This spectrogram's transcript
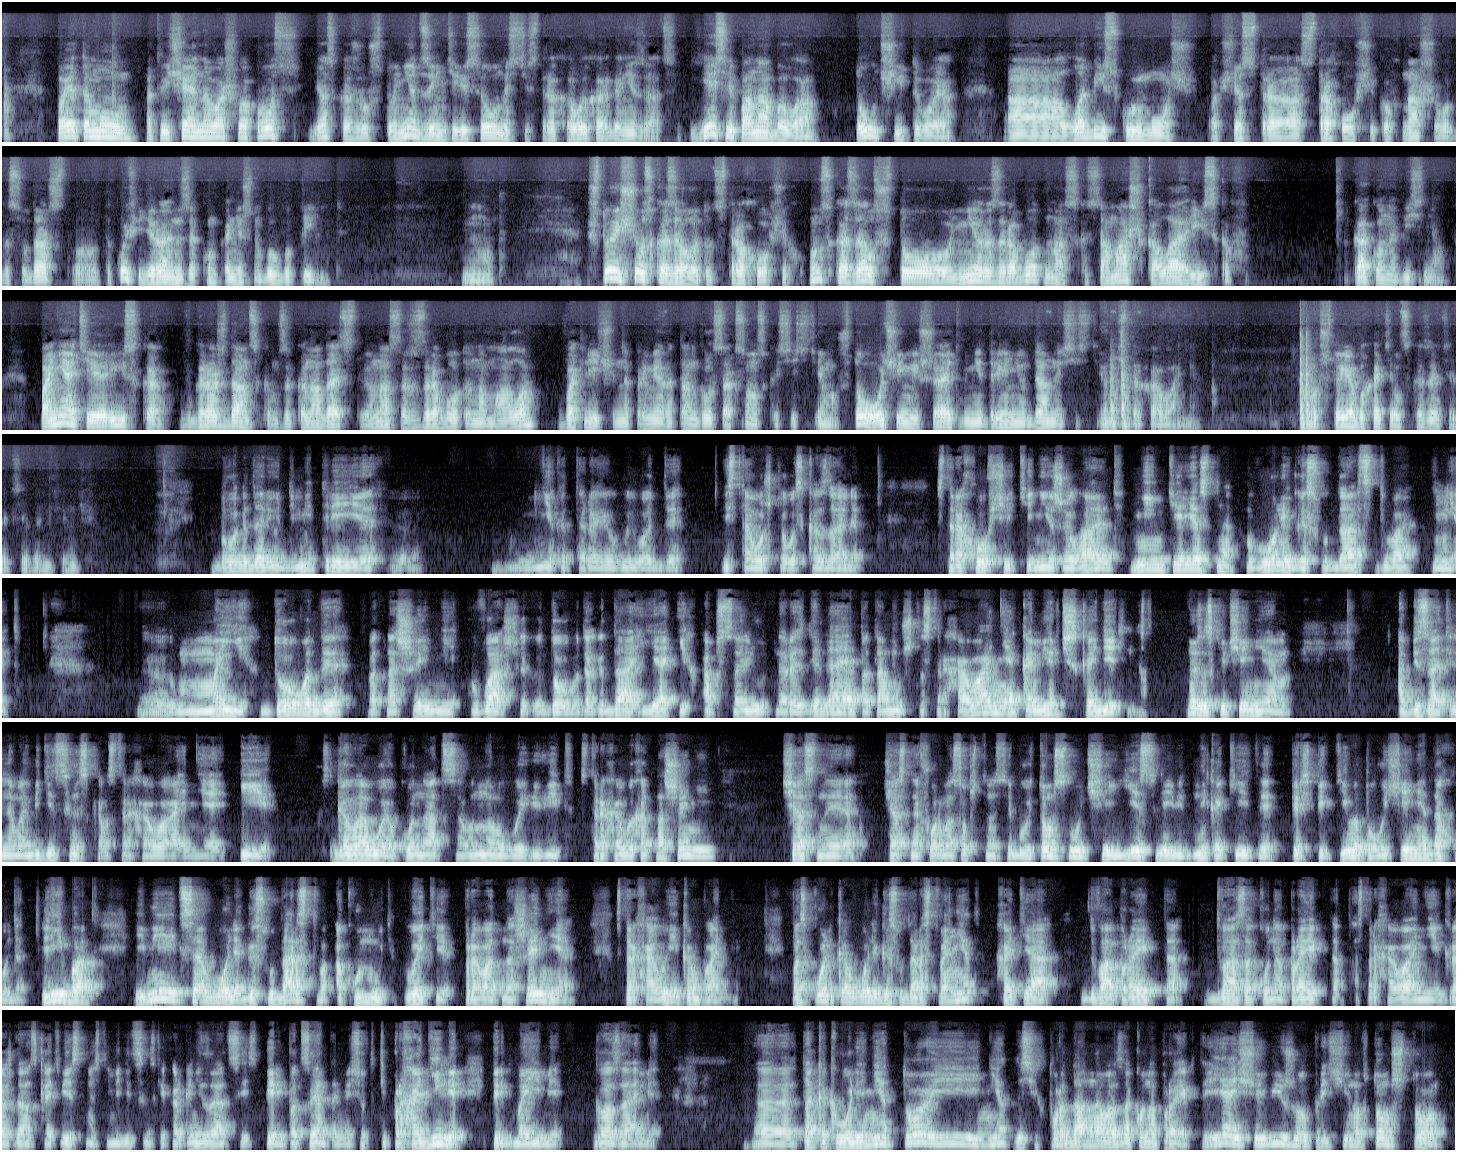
Поэтому, отвечая на ваш вопрос, я скажу, что нет заинтересованности страховых организаций. Если бы она была, то учитывая а, лоббистскую мощь вообще стра- страховщиков нашего государства, такой федеральный закон, конечно, был бы принят. Вот. Что еще сказал этот страховщик? Он сказал, что не разработана сама шкала рисков. Как он объяснял? Понятие риска в гражданском законодательстве у нас разработано мало – в отличие, например, от англосаксонской системы, что очень мешает внедрению данной системы страхования. Вот что я бы хотел сказать, Алексей Валентинович. Благодарю, Дмитрий. Некоторые выводы из того, что вы сказали. Страховщики не желают, неинтересно, воли государства нет. Мои доводы в отношении ваших доводов. Да, я их абсолютно разделяю, потому что страхование – коммерческая деятельность. Ну, за исключением обязательного медицинского страхования и с головой окунаться в новый вид страховых отношений, частные, частная форма собственности будет в том случае, если видны какие-то перспективы получения дохода. Либо имеется воля государства окунуть в эти правоотношения страховые компании. Поскольку воли государства нет, хотя два проекта, два законопроекта о страховании гражданской ответственности медицинских организаций перед пациентами все-таки проходили перед моими глазами, э, так как воли нет, то и нет до сих пор данного законопроекта. И я еще вижу причину в том, что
